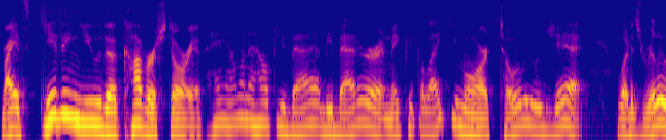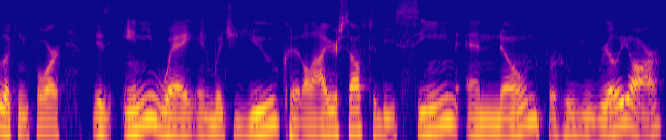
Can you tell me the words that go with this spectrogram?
right? It's giving you the cover story of, hey, I want to help you be, be better and make people like you more. It's totally legit. What it's really looking for is any way in which you could allow yourself to be seen and known for who you really are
